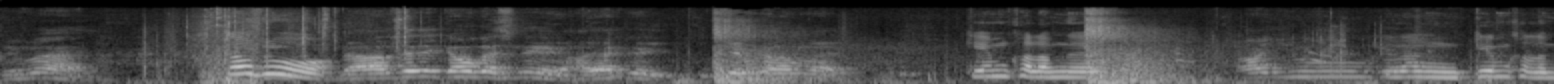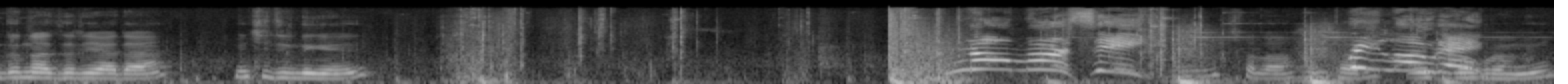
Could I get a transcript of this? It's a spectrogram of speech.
Diba? Todo. Dar Game kalamnay. Game kalamne. game kalamde nazariya da. Minchidinde No mercy. Sala. Reloading.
